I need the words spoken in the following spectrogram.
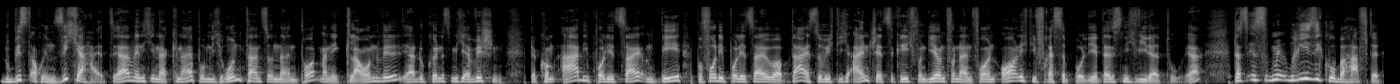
Du bist auch in Sicherheit, ja. Wenn ich in der Kneipe um dich rundtanze und dein Portemonnaie klauen will, ja, du könntest mich erwischen. Da kommt A, die Polizei und B, bevor die Polizei überhaupt da ist, so wie ich dich einschätze, kriege ich von dir und von deinen Freunden ordentlich die Fresse poliert, dass ich es nicht wieder tue, ja. Das ist mit einem Risiko behaftet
